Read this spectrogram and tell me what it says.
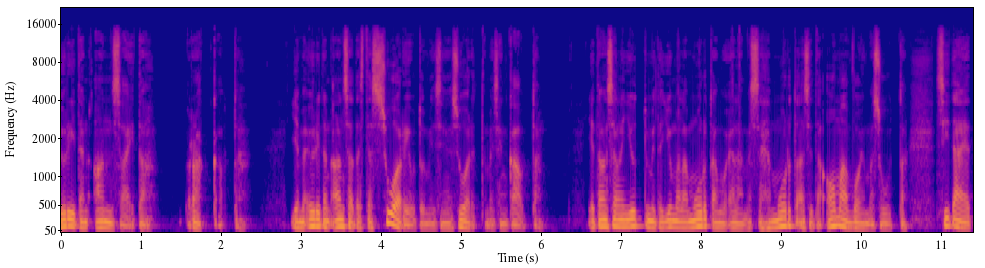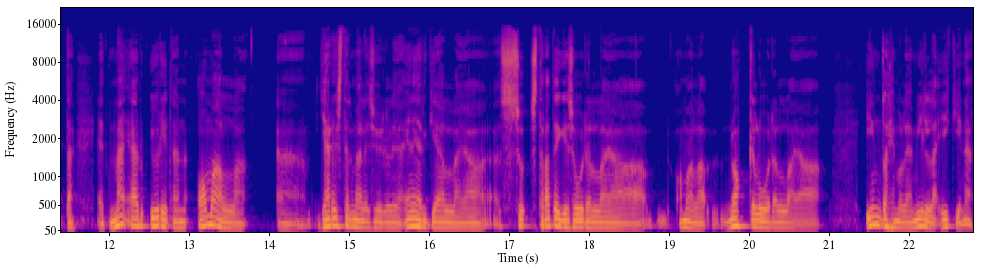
yritän ansaita rakkautta. Ja mä yritän ansaita sitä suoriutumisen ja suorittamisen kautta. Ja tämä on sellainen juttu, mitä Jumala murtaa mun elämässä. Hän murtaa sitä voimaisuutta, sitä, että, että mä yritän omalla järjestelmällisyydellä ja energialla ja strategisuudella ja omalla nokkeluudella ja intohimolla ja millä ikinä,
